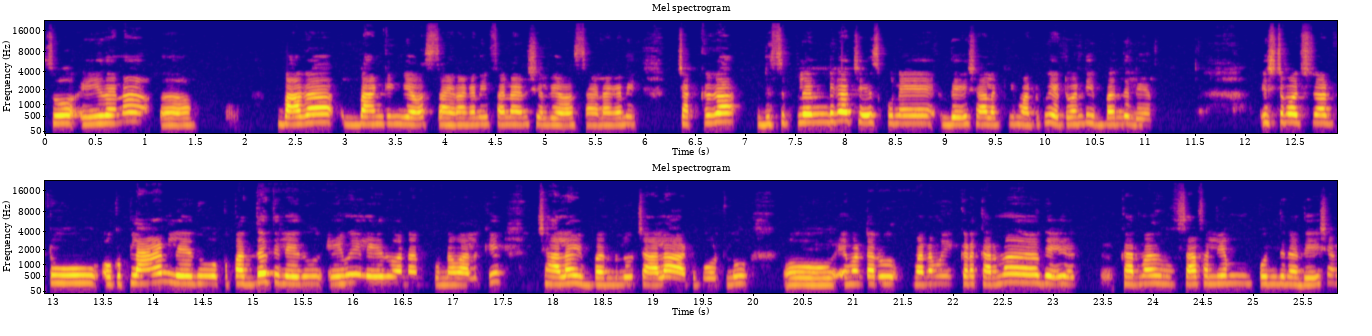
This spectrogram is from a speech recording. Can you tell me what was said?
సో ఏదైనా బాగా బ్యాంకింగ్ వ్యవస్థ అయినా కానీ ఫైనాన్షియల్ వ్యవస్థ అయినా కానీ చక్కగా డిసిప్లిన్డ్గా చేసుకునే దేశాలకి మటుకు ఎటువంటి ఇబ్బంది లేదు. ఇష్టం వచ్చినట్టు ఒక ప్లాన్ లేదు ఒక పద్ధతి లేదు ఏమీ లేదు అని అనుకున్న వాళ్ళకి చాలా ఇబ్బందులు చాలా ఆటుపోట్లు. ఏమంటారు మనం ఇక్కడ కర్మ దే కర్మ సాఫల్యం పొందిన దేశం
